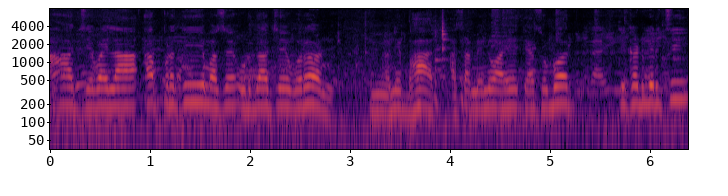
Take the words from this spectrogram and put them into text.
आज जेवायला अप्रतिम असे उडदाचे वरण आणि भात असा मेनू आहे. त्यासोबत तिखट मिरची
